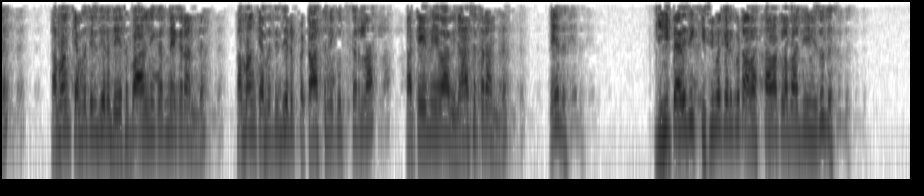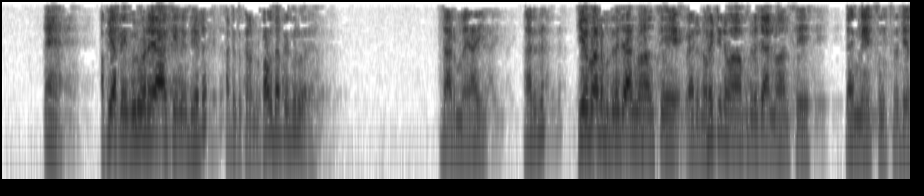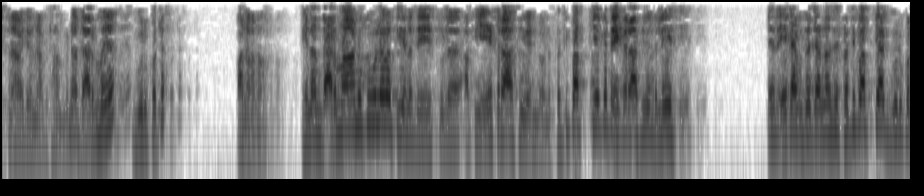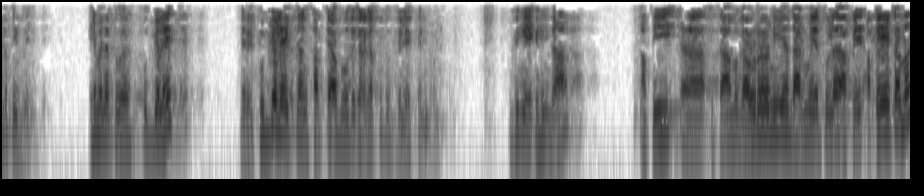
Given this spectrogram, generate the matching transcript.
තමන් කැමති විදිහට දේශපාලනීකරණය කරන්න, තමන් කැමති විදිහට ප්‍රකාශනිකුත් කරලා රටේ මේවා විනාශ කරන්න නේද? ගිහි පැවිදි කිසිම කෙනෙකුට අවස්ථාවක් ලබා දිය යුතුද? නෑ. අපි අපේ ගුරුවරයා කියන විදිහට කටයුතු කරනවා. කවුද අපේ ගුරුවරයා? ධර්මයයි. හරිද? ජීවමාන බුදුරජාන් වහන්සේ වැඩ නොහිටිනවා බුදුරජාන් වහන්සේ දැන් මේ සූත්‍ර දේශනාවේදී වුණ අපිට හම්බ වෙනවා ධර්මය ගුරු කොට පනවනවා. එහෙනම් ධර්මානුකූලව තියෙන දේ තුල අපි ඒකරාශී වෙන්න ඕන. ප්‍රතිපත්තියකට ඒකරාශී වෙන්න ලේසි. නේද? ඒකයි බුදුරජාණන් වහන්සේ ප්‍රතිපත්තියක් ගුරු කොට තිබ්බේ. එහෙම නැතුව පුද්ගලයෙක් නෙවෙයි. පුද්ගලයෙක් නම් සත්‍ය අවබෝධ කරගත්ත පුද්ගලයෙක් වෙන්න ඕනේ. ඉතින් ඒකින්ද අපි ඊටාම ගෞරවනීය ධර්මයේ තුල අපේ අපේකම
